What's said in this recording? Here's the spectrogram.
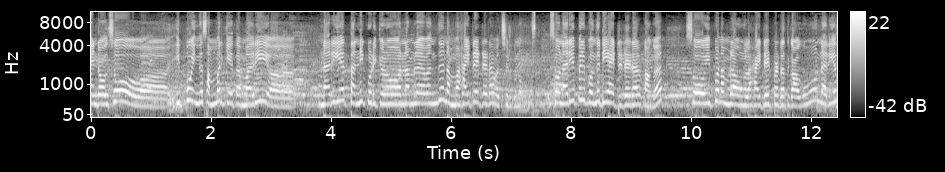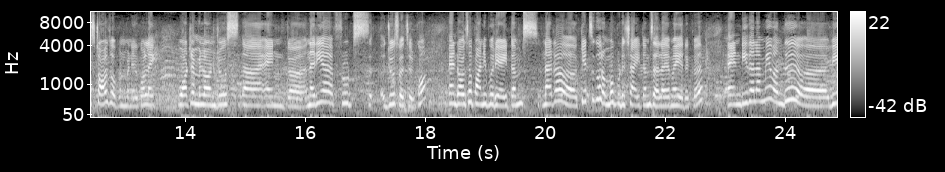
அண்ட் ஆல்சோ uh, இப்போ இந்த சம்மருக்கு ஏற்ற மாதிரி uh, நிறைய தண்ணி குடிக்கணும். நம்மளை வந்து நம்ம ஹைட்ரேட்டடாக வச்சுருக்கணும். ஸோ நிறைய பேர் இப்போ வந்து டீஹைட்ரேட்டடாக இருக்காங்க. ஸோ இப்போ நம்மளை அவங்கள ஹைட்ரேட் பண்ணுறதுக்காகவும் நிறைய ஸ்டால்ஸ் ஓப்பன் பண்ணியிருக்கோம். Like water melon juice and நிறைய ஃப்ரூட்ஸ் ஜூஸ் வச்சுருக்கோம். அண்ட் ஆல்சோ பானிபூரி ஐட்டம்ஸ் நிறையா கிட்ஸுக்கு ரொம்ப பிடிச்ச ஐட்டம்ஸ் எல்லாமே இருக்குது அண்ட் இதெல்லாமே வந்து we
